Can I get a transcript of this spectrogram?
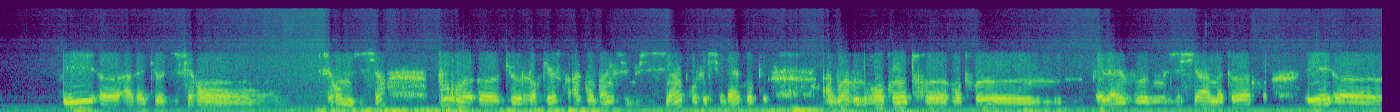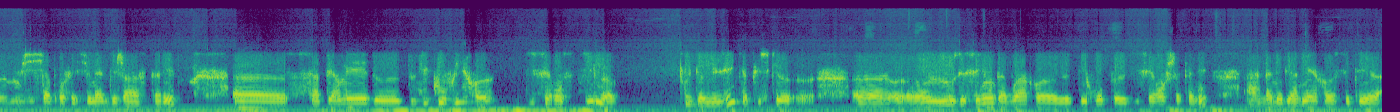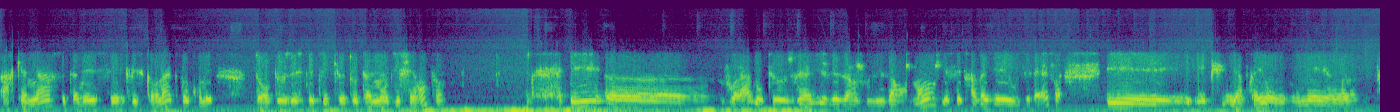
et avec différents différents musiciens pour que l'orchestre accompagne ces musiciens professionnels. Donc avoir une rencontre entre élèves, musiciens amateurs et musiciens professionnels déjà installés. ça permet de, de découvrir différents styles de musique, puisque euh, euh, nous essayons d'avoir euh, des groupes différents chaque année. L'année dernière, c'était Arcania, cette année, c'est Chris Cornac, donc on est dans deux esthétiques totalement différentes. Et voilà, donc euh, je réalise les, les, arrangements, je les fais travailler aux élèves, et, et puis après on, on met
